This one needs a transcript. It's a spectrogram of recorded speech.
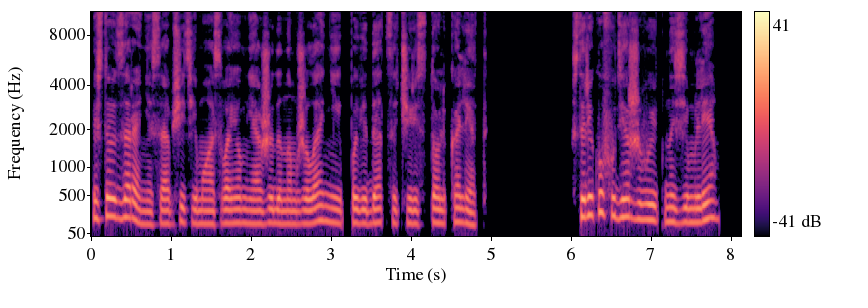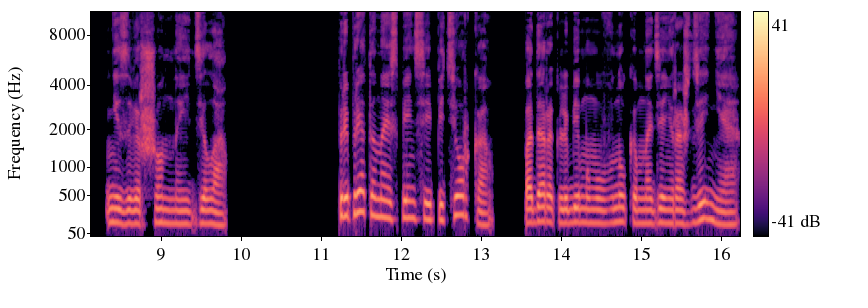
И стоит заранее сообщить ему о своем неожиданном желании повидаться через столько лет. Стариков удерживают на земле незавершенные дела. Припрятанная с пенсии пятерка, подарок любимому внукам на день рождения,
